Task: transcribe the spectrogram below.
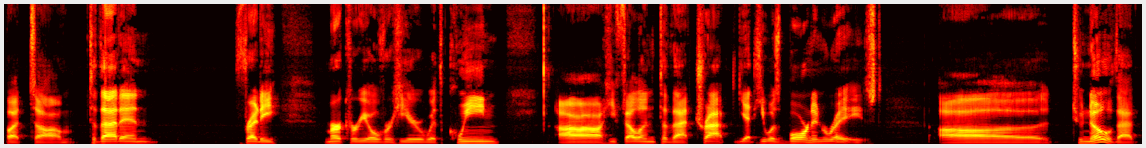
but um, to that end, Freddie Mercury over here with Queen, uh, he fell into that trap, yet he was born and raised uh, to know that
